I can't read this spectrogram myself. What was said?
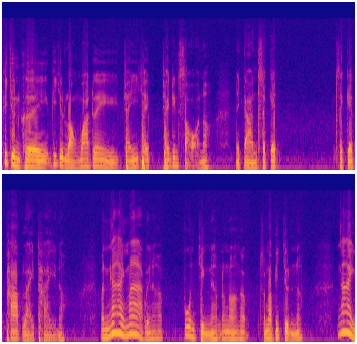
พี่จุนเคยพี่จุนลองวาดด้วยใช้ใช้ใช้ดินสอเนาะในการสเก็ตสเก็ตภาพลายไทยเนาะมันง่ายมากเลยนะครับ พูดจริงนะครับน้องๆครับสำหรับพี่จุนเนาะง่ายจ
